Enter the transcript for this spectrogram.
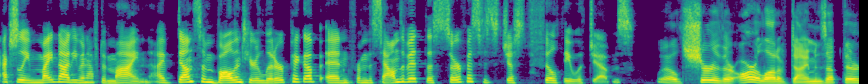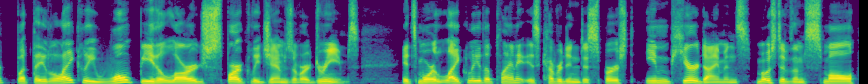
Actually, might not even have to mine. I've done some volunteer litter pickup, and from the sounds of it, the surface is just filthy with gems. Well, sure, there are a lot of diamonds up there, but they likely won't be the large, sparkly gems of our dreams. It's more likely the planet is covered in dispersed, impure diamonds, most of them small,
